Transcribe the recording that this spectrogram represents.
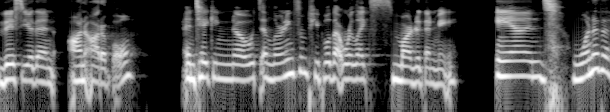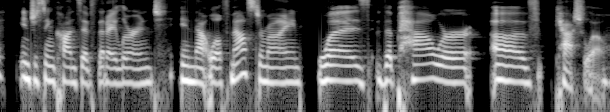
this year than on Audible and taking notes and learning from people that were like smarter than me. And one of the interesting concepts that I learned in that wealth mastermind was the power of cash flow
